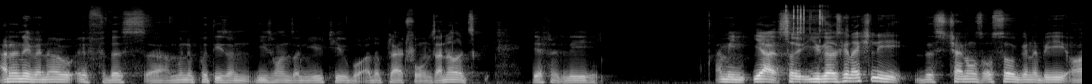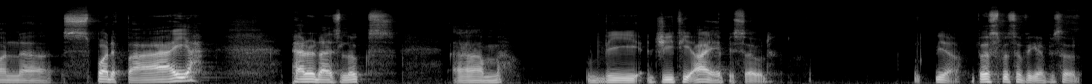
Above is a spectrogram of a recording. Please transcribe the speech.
I don't even know if this. Uh, I'm gonna put these on these ones on YouTube or other platforms. I know it's definitely I mean, yeah, so you guys can actually, this channel is also to be on uh, Spotify, Paradise Looks, um, the GTI episode. Yeah, this specific episode.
